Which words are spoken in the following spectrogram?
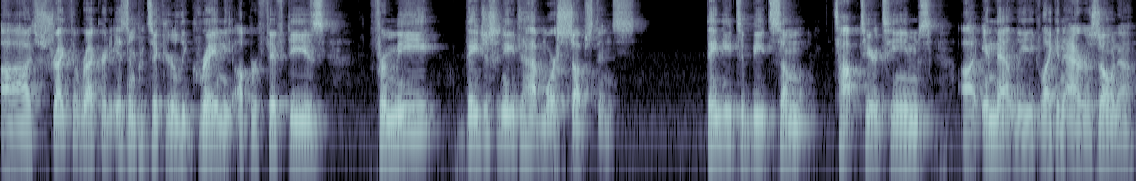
Uh, strength of record isn't particularly great in the upper 50s. For me, they just need to have more substance. They need to beat some top tier teams uh, in that league, like in Arizona,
